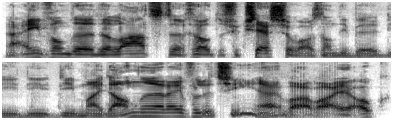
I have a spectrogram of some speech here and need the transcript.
Nou, een van de, de laatste grote successen was dan die, die, die, die Maidan-revolutie. Waar, waar je ook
